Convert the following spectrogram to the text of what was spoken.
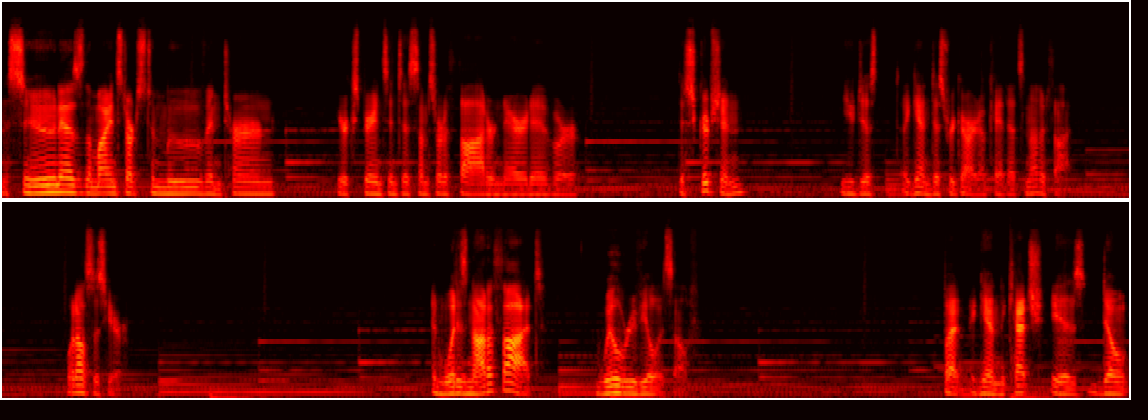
As soon as the mind starts to move and turn your experience into some sort of thought or narrative or description, you just, again, disregard. Okay, that's another thought. What else is here? And what is not a thought will reveal itself. But again, the catch is don't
